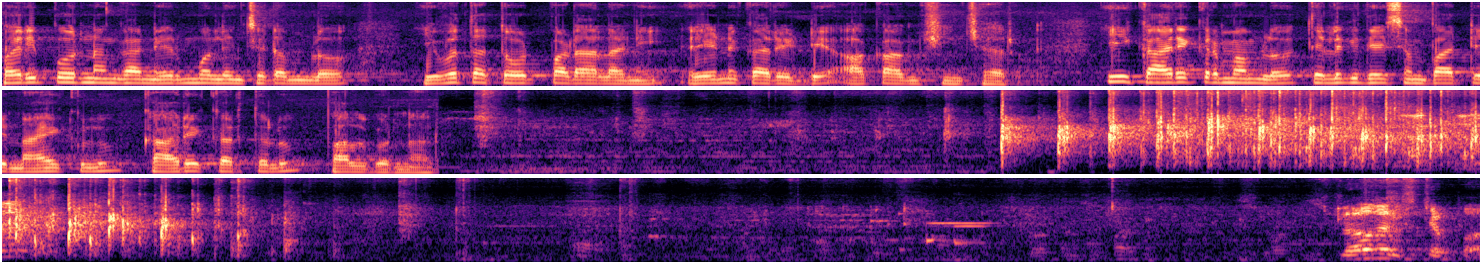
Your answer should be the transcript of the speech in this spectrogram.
పరిపూర్ణంగా నిర్మూలించడంలో యువత తోడ్పడాలని రేణుకారెడ్డి ఆకాంక్షించారు. ఈ కార్యక్రమంలో తెలుగుదేశం పార్టీ నాయకులు కార్యకర్తలు పాల్గొన్నారు. స్లోగన్స్ చెప్పు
